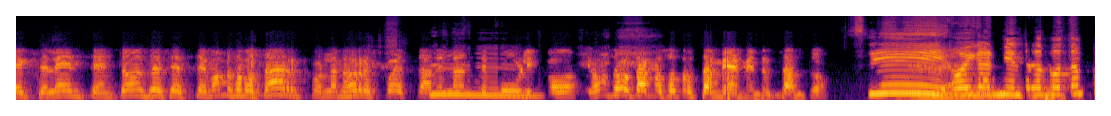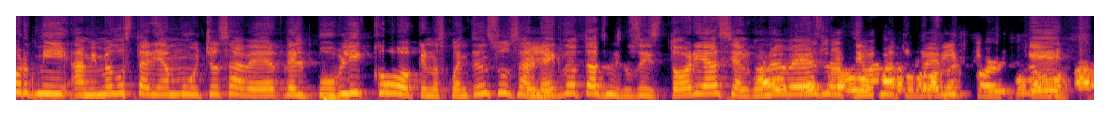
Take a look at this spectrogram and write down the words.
Excelente. Entonces, este, vamos a votar por la mejor respuesta. Adelante, Mm. público. Y vamos a votar nosotros también, mientras tanto. Sí, Mm. oigan, mientras votan por mí, a mí me gustaría mucho saber del público que nos cuenten sus anécdotas y sus historias, si alguna vez las iban a correr y por qué. votar,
